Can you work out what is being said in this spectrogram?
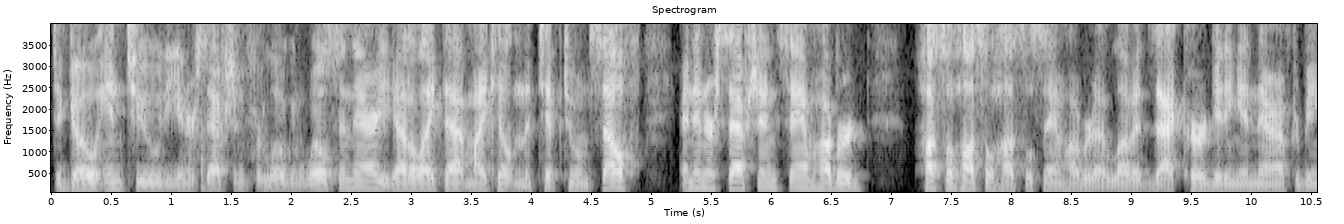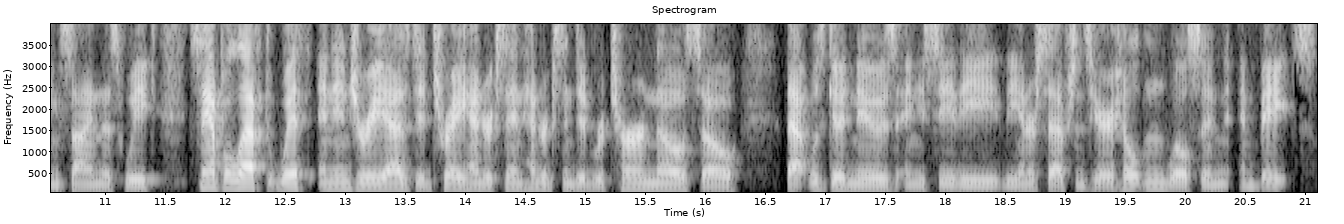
to go into the interception for Logan Wilson there. You got to like that. Mike Hilton, the tip to himself, an interception. Sam Hubbard, hustle, hustle, hustle. Sam Hubbard, I love it. Zach Kerr getting in there after being signed this week. Sample left with an injury, as did Trey Hendrickson. Hendrickson did return though, so that was good news. And you see the the interceptions here: Hilton, Wilson, and Bates.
